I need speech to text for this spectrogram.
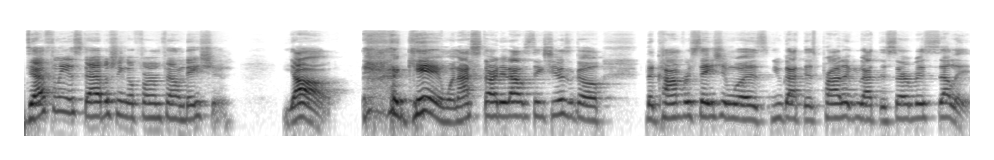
definitely establishing a firm foundation y'all again, when I started out six years ago, the conversation was you got this product, you got the service, sell it.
